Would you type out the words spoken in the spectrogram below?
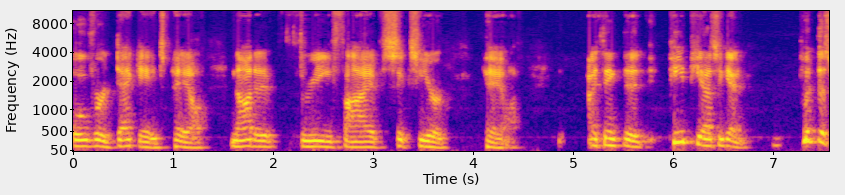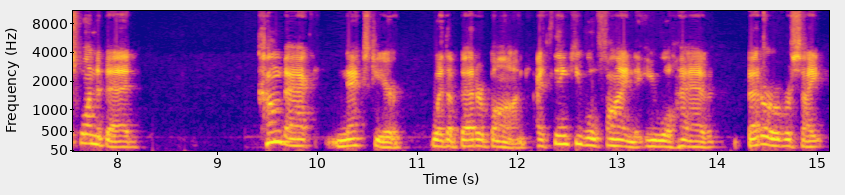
over decades payoff, not a three, five, six year payoff. I think that PPS, again, put this one to bed, come back next year with a better bond. I think you will find that you will have better oversight,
